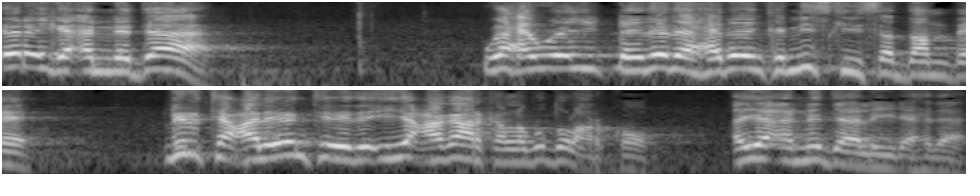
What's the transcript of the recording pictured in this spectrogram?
Ereyga annadaa waxa weeye dhedada habeenka niskiisa dambe dhirta caleenteeda iyo cagaarka lagu dul arko ayaa annadaa la yidhaahdaa.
